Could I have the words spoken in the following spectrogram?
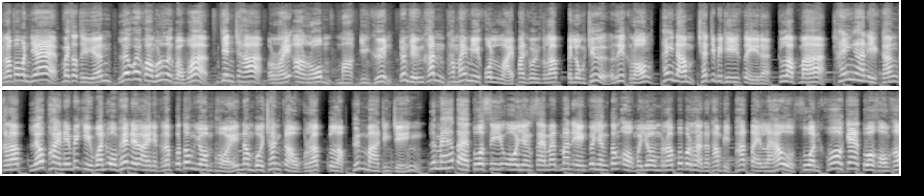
ครับว่ามันแย่ไม่เสถียรแล้วก็ให้ความรู้สึกแบบว่า เย็นชาไร้อารมณ์มากยิ่งขึ้น จนถึงขั้นทำให้มีคนหลายพันคนครับ เป็นลงชื่อเรียกร้องให้นำ ChatGPT 4น่ะกลับมาใช้งานอีกครั้งครับ แล้วภายในไม่กี่วัน OpenAI นะครับก็ต้องยอมถอยนำเวอร์ชั่นเก่าครับกลับขึ้นมาจริง ๆ และแม้แต่ตัว CEO อย่างแซมแมดมันเองก็ยังต้องออกมายอมรับว่าบริษัทนะทำผิดพลาดไปแล้ว ส่วนข้อแก้ตัวของเขา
